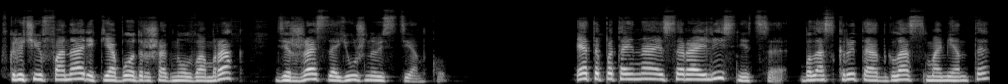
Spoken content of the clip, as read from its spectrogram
Включив фонарик, я бодро шагнул во мрак, держась за южную стенку. Эта потайная сырая лестница была скрыта от глаз с момента,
